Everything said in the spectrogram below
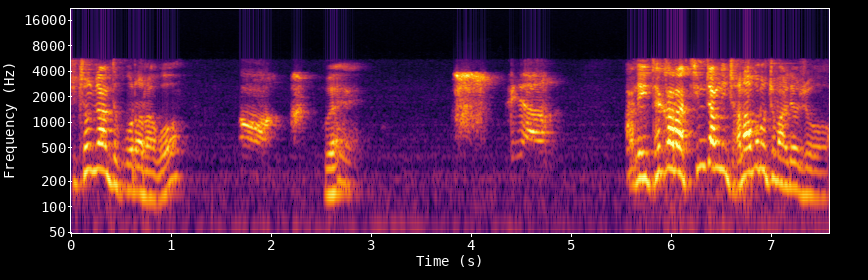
시청자한테 꼬라라고? 어. 왜? 그냥, 아니 태카나 팀장님 전화번호 좀 알려줘.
